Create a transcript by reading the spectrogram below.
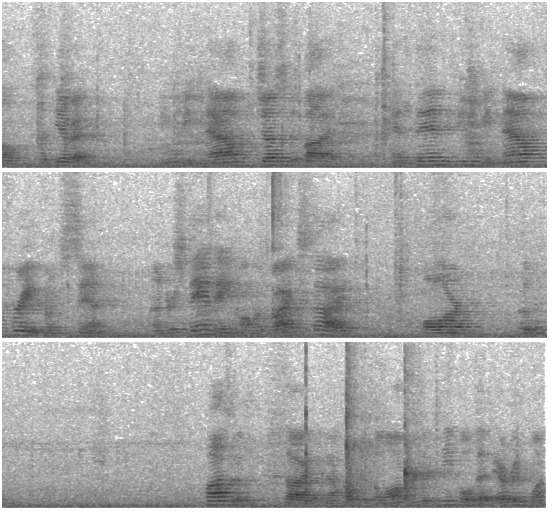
uh, forgiven. You will be now justified. And then you will be now free from sin. Understanding on the right side are the positive side, and I hope it belongs to the people that everyone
